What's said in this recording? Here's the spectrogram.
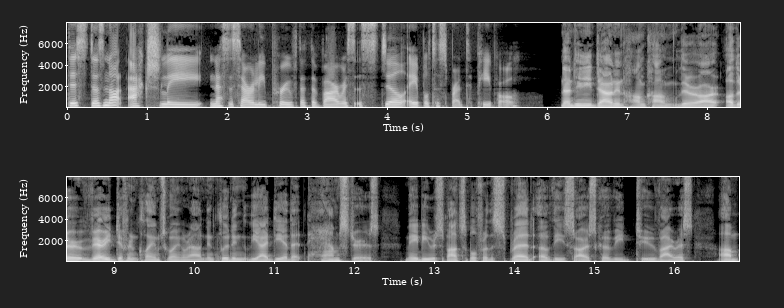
this does not actually necessarily prove that the virus is still able to spread to people. Nandini, down in Hong Kong, there are other very different claims going around, including the idea that hamsters may be responsible for the spread of the SARS CoV 2 virus. Um,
